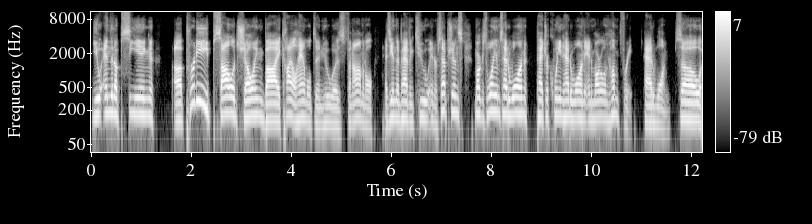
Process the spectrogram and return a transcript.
you ended up seeing a pretty solid showing by Kyle Hamilton, who was phenomenal as he ended up having two interceptions. Marcus Williams had one, Patrick Queen had one, and Marlon Humphrey had one. So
